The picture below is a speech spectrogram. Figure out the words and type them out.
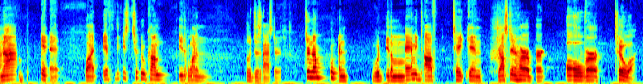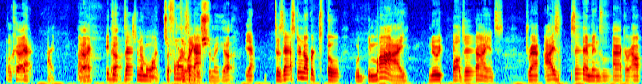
I'm not in it, but if these two come, either one of the disasters. Disaster number one would be the Miami Dolphins taking Justin Herbert over Tua. Okay. All Yeah. right. Yeah. Disaster number one. It's a foreign that- language to me. Yeah. Yeah. Disaster number two would be my New York Giants draft Isaiah Simmons, Lacker, out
